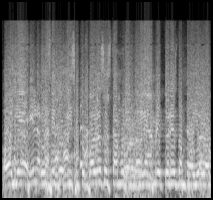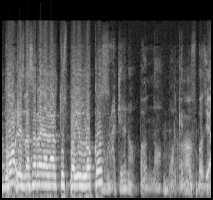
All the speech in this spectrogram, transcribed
oye, y si, tu, y si tu pueblo se está muriendo de hambre y tú eres don pollo loco, ¿les vas a regalar tus pollos locos? no, al chile no. Pues no, porque pues, pues yo,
